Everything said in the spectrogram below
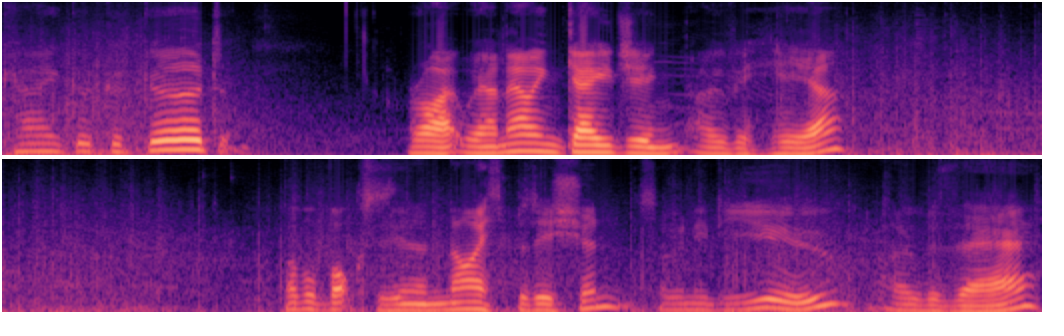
Okay, good, good, good. Right, we are now engaging over here. Bubble box is in a nice position, so we need you over there.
